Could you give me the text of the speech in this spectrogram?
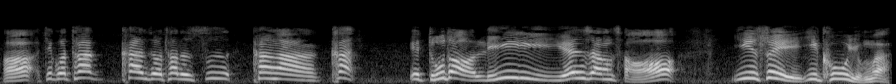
好，结果他看着他的诗，看啊看，一读到“离离原上草，一岁一枯荣啊，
